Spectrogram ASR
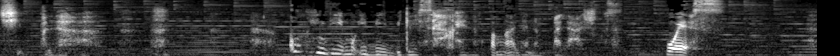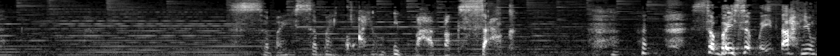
Cheap pala. Kung hindi mo ibibigay sa akin ang pangalan ng palasyos, pues, sabay-sabay ko kayong ibabagsak. Sabay-sabay tayong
